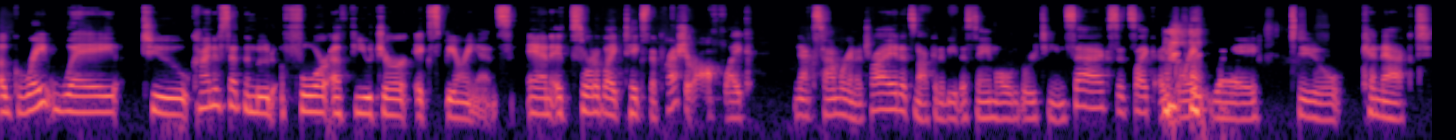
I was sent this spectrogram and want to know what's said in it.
a great way to kind of set the mood for a future experience. And it sort of like takes the pressure off. Like, next time we're going to try it, it's not going to be the same old routine sex. It's like a great way to connect.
